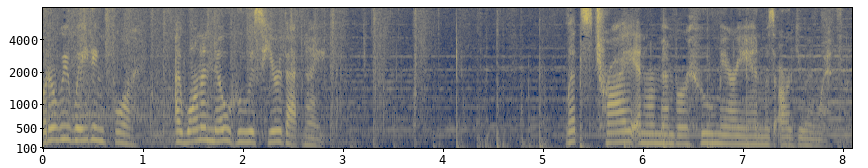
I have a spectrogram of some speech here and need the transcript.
What are we waiting for? I want to know who was here that night. Let's try and remember who Marianne was arguing with.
